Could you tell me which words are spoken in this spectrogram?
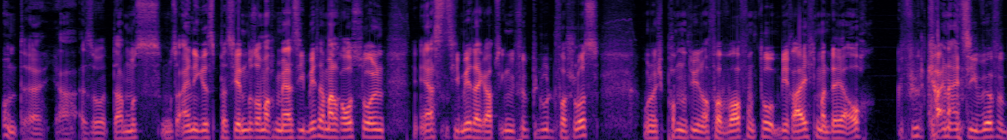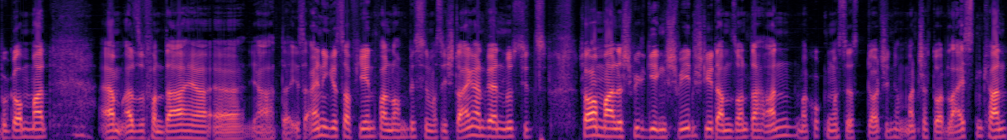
Und äh, ja, also da muss, muss einiges passieren, muss auch noch mehr 7 Meter mal rausholen. Den ersten 7 Meter gab es irgendwie 5 Minuten vor Schluss. Und ich Pom natürlich noch verworfen, Tobi Reichmann, der ja auch gefühlt keine einzige Würfe bekommen hat. Ähm, also von daher, äh, ja, da ist einiges auf jeden Fall noch ein bisschen, was sich steigern werden müsste. Jetzt schauen wir mal, das Spiel gegen Schweden steht am Sonntag an. Mal gucken, was das deutsche Mannschaft dort leisten kann.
